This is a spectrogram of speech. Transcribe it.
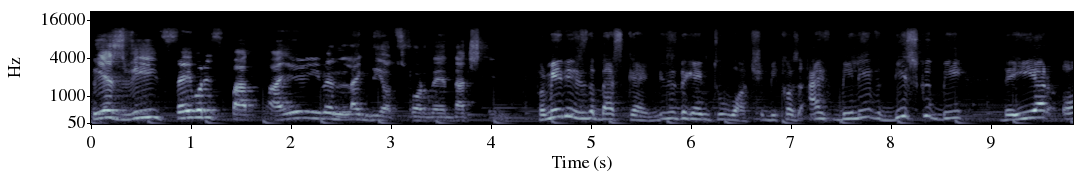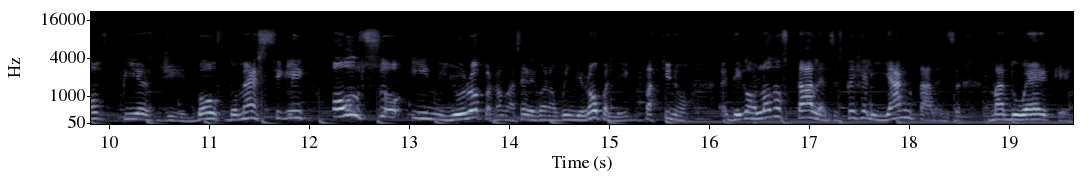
PSV favorites, but I even like the odds for the Dutch team. For me, this is the best game. This is the game to watch because I believe this could be the year of PSV, both domestically, also in Europe. I'm not gonna say they're gonna win the Europa League, but you know, they got a lot of talents, especially young talents. Madueke,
